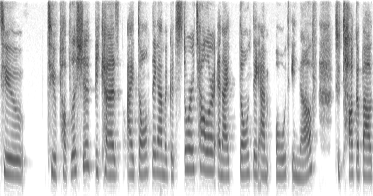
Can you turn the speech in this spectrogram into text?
to to publish it because I don't think I'm a good storyteller and I don't think I'm old enough to talk about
